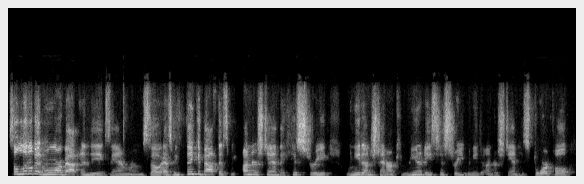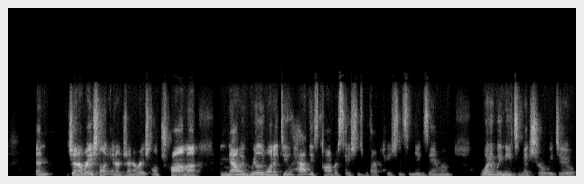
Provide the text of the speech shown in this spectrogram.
So a little bit more about in the exam room. So as we think about this, we understand the history. We need to understand our community's history. We need to understand historical and generational and intergenerational trauma. Now we really want to do have these conversations with our patients in the exam room. What do we need to make sure we do?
